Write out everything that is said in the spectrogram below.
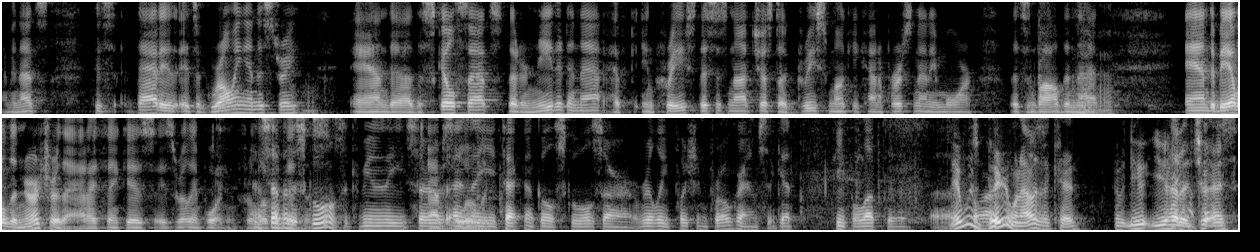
I mean, that's because that is it's a growing industry, and uh, the skill sets that are needed in that have increased. This is not just a grease monkey kind of person anymore that's involved in that. And to be able to nurture that, I think, is, is really important for And local some of the business. schools, the community serve and the technical schools are really pushing programs to get people up to. uh, It was par. bigger when I was a kid. You, you had a choice,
